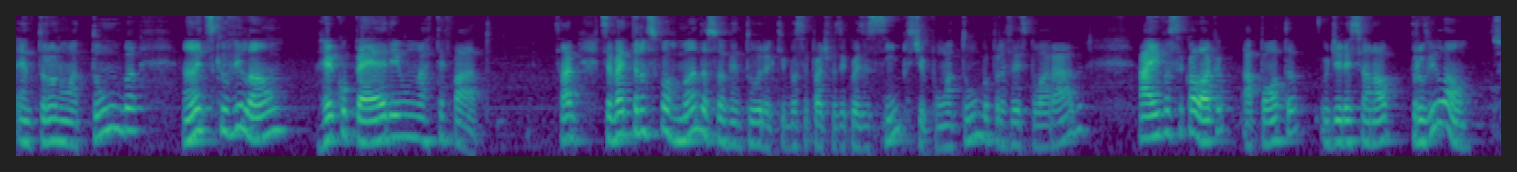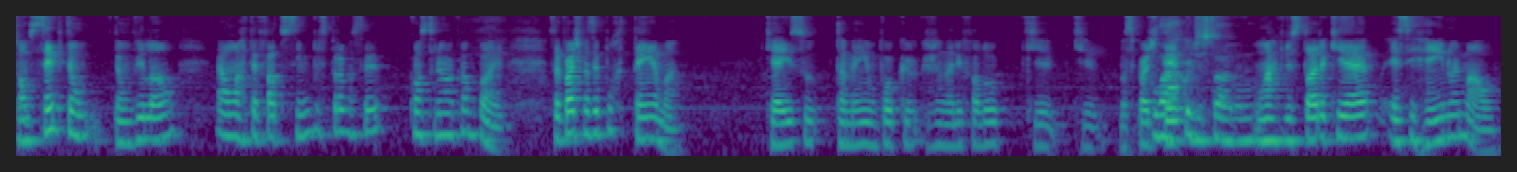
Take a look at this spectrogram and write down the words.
entrou numa tumba antes que o vilão recupere um artefato. Sabe? Você vai transformando a sua aventura, que você pode fazer coisas simples, tipo uma tumba para ser explorada. Aí você coloca, aponta o direcional para o vilão. Então sempre tem um, tem um vilão, é um artefato simples para você construir uma campanha. Você pode fazer por tema, que é isso também um pouco que o Janari falou, que, que você pode O ter arco de história, né? um arco de história que é esse reino é mal.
